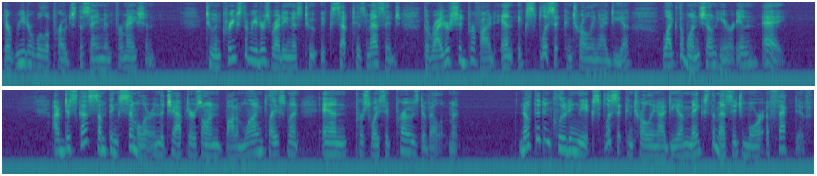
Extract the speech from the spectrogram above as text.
their reader will approach the same information. To increase the reader's readiness to accept his message, the writer should provide an explicit controlling idea, like the one shown here in A. I've discussed something similar in the chapters on bottom line placement and persuasive prose development. Note that including the explicit controlling idea makes the message more effective.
